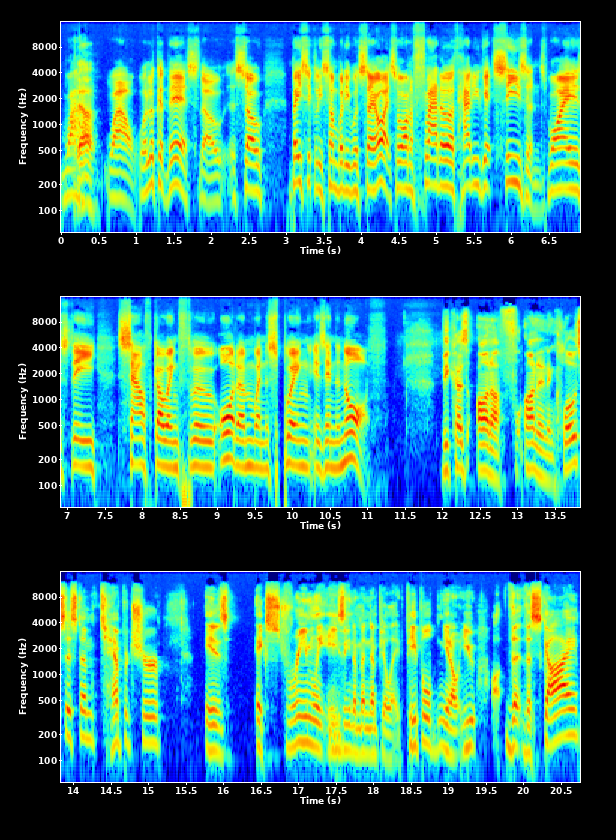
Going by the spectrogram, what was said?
Wow. Yeah. Wow. Well, look at this, though. So basically, somebody would say, all right, so on a flat Earth, how do you get seasons? Why is the south going through autumn when the spring is in the north? Because on a on an enclosed system, temperature is extremely easy to manipulate. People, you know, you the the sky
